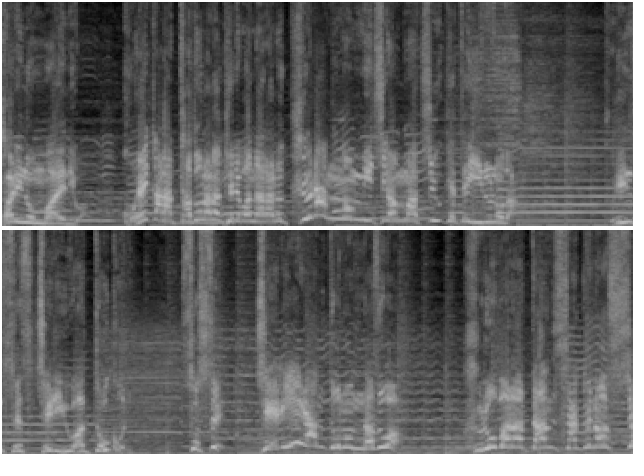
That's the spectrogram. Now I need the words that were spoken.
二人の前にはこれからたどらなければならぬ苦難の道が待ち受けているのだ。プリンセスチェリーはどこに？そしてチェリーランドの謎は黒バラ男爵の正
